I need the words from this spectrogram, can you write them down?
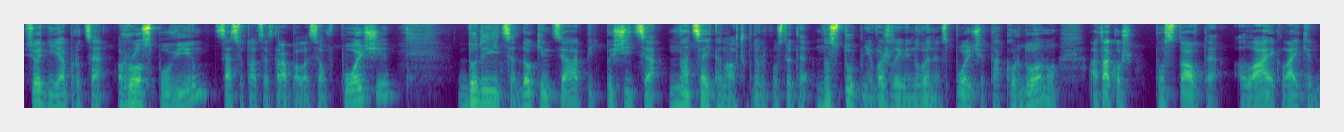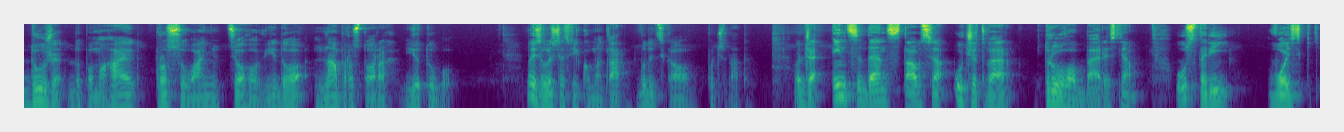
Сьогодні я про це розповім. Ця ситуація трапилася в Польщі. Додивіться до кінця, підпишіться на цей канал, щоб не пропустити наступні важливі новини з Польщі та кордону. А також поставте лайк. Лайки дуже допомагають просуванню цього відео на просторах Ютубу. Ну і залиште свій коментар, буде цікаво почитати. Отже, інцидент стався у четвер, 2 березня, у старій войській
